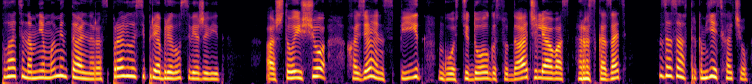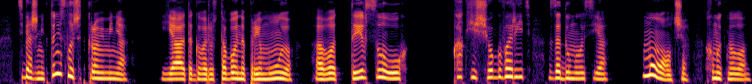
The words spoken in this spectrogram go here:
Платье на мне моментально расправилось и приобрело свежий вид. «А что еще? Хозяин спит, гости долго судачили о вас. Рассказать?» «За завтраком есть хочу. Тебя же никто не слышит, кроме меня». «Я-то говорю с тобой напрямую, а вот ты вслух». «Как еще говорить?» — задумалась я. «Молча», — хмыкнул он.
